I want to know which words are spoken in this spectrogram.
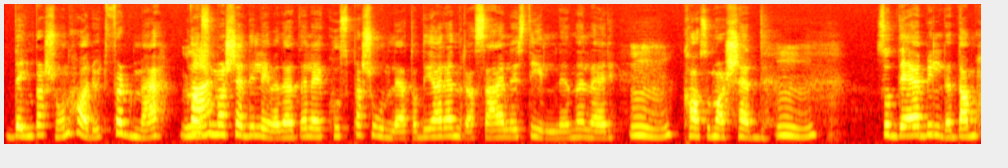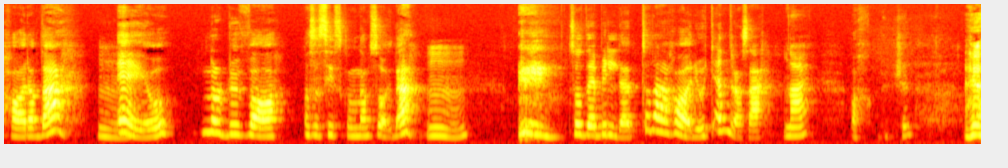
Den personen har jo ikke fulgt med hva Nei. som har skjedd i livet ditt, eller hvordan personligheten de har endra seg, eller stilen din, eller Mm. hva som har skjedd. Mm. Så det bildet de har av deg, er jo når du var Altså sist gang de så deg. Mm. Så det bildet av deg har jo ikke endra seg. Nei. Åh, unnskyld. Ja.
